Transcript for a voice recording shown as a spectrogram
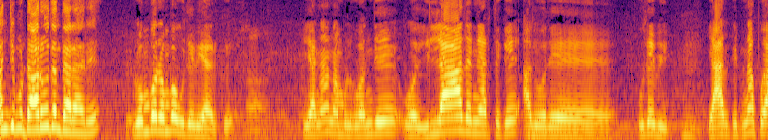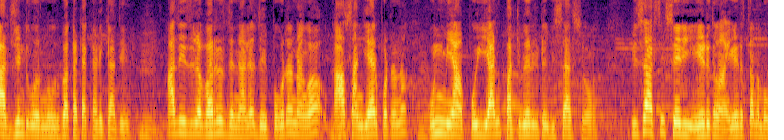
அஞ்சு மூட்டை அறுபதும் தராரு. ரொம்ப ரொம்ப உதவியாக இருக்குது ஏன்னா நம்மளுக்கு வந்து இல்லாத நேரத்துக்கு அது ஒரு உதவி. யாருக்கிட்டனா போய் அர்ஜென்ட்டுக்கு ஒரு நூறுரூபா கட்ட கிடைக்காது. அது இதில் வர்றதுனால இது இப்போ கூட நாங்கள் காசு அஞ்சாயிரம் போட்டோன்னா உண்மையா பொய்யான்னு பத்து பேர்கிட்ட விசாரித்தோம் விசாரித்து சரி எடுக்கலாம். எடுத்தால் நம்ம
